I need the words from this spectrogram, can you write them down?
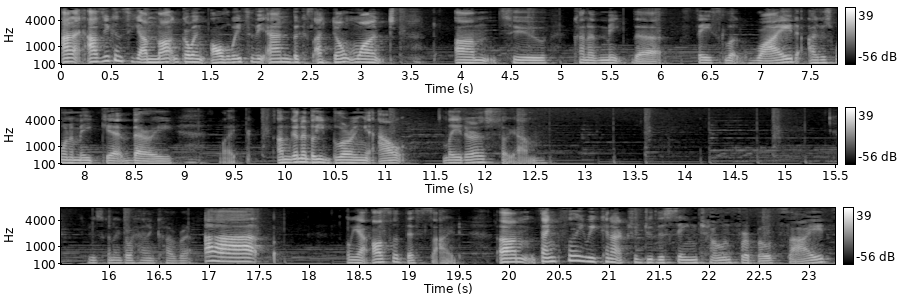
And as you can see, I'm not going all the way to the end because I don't want um, to kind of make the face look wide. I just want to make it very, like, I'm going to be blurring it out later. So yeah. I'm just going to go ahead and cover it up. Oh yeah, also this side. Um, thankfully, we can actually do the same tone for both sides.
